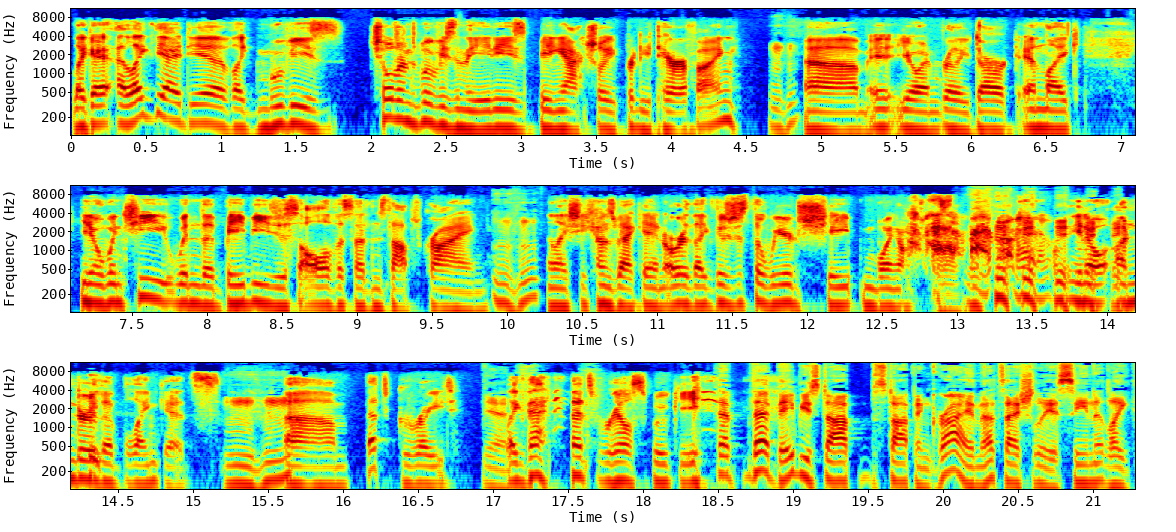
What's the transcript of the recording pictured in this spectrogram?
Like I, I like the idea of like movies, children's movies in the '80s being actually pretty terrifying, Mhm. um, and, you know, and really dark. And like, you know, when she when the baby just all of a sudden stops crying mm-hmm. and like she comes back in, or like there's just the weird shape going, you know, under the blankets. Mm-hmm. Um, that's great. Yeah. Like that that's real spooky. that that baby stop stopping crying that's actually a scene that like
